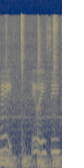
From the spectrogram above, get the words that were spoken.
hey. Hey, Lacey.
